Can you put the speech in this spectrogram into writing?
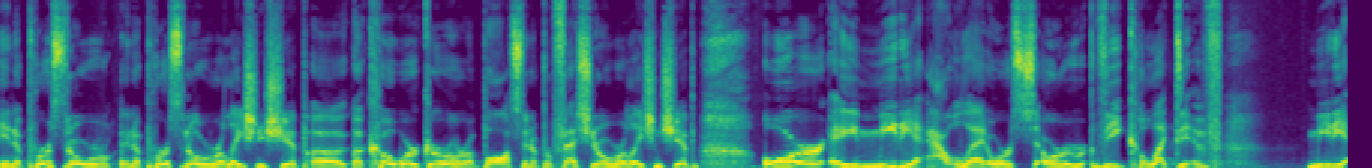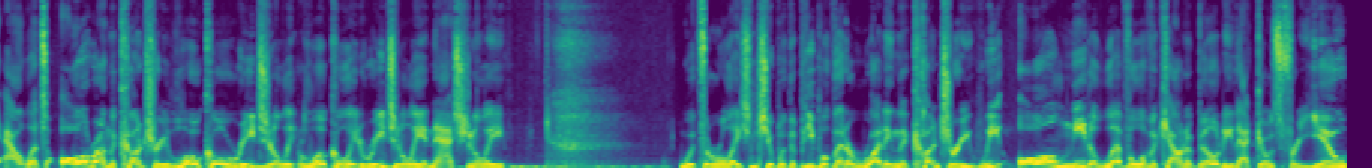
in a personal in a personal relationship, uh, a coworker or a boss in a professional relationship, or a media outlet or or the collective media outlets all around the country, local, regionally, locally, regionally, and nationally with the relationship with the people that are running the country, we all need a level of accountability. That goes for you,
